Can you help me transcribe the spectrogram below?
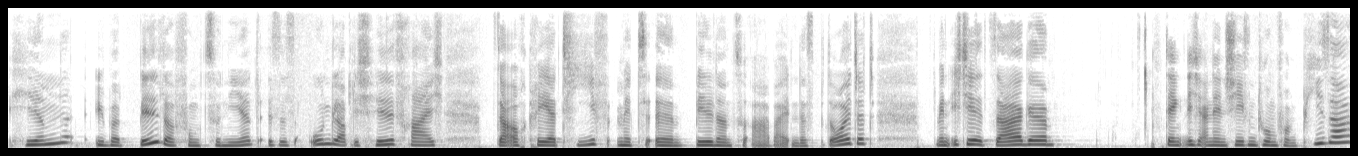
Hirn über Bilder funktioniert, ist es unglaublich hilfreich, da auch kreativ mit äh, Bildern zu arbeiten. Das bedeutet, wenn ich dir jetzt sage, denk nicht an den schiefen Turm von Pisa,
